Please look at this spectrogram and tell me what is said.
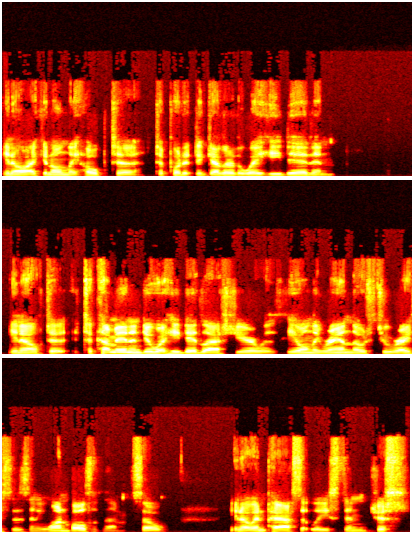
you know I can only hope to to put it together the way he did and you know, to to come in and do what he did last year was he only ran those two races and he won both of them. So, you know, in pass at least, and just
